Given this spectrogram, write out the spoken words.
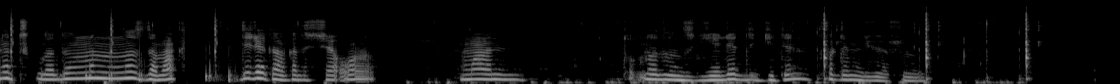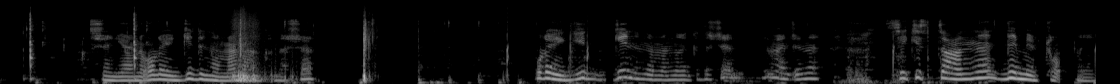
Ona tıkladığınız zaman direkt arkadaşlar o Man topladığınız yere gidin fırın diyorsunuz. Şey yani oraya gidin hemen arkadaşlar. Buraya gid gelin hemen arkadaşlar. Hemen 8 tane demir toplayın.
